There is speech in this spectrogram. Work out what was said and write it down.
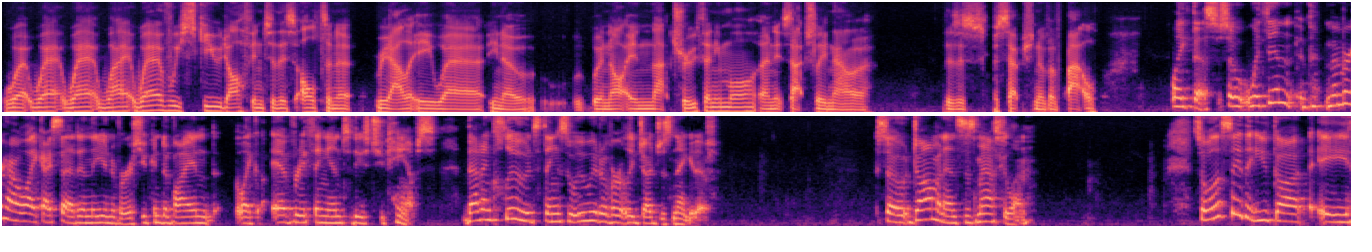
where, where, where, where, where have we skewed off into this alternate reality where you know we're not in that truth anymore, and it's actually now a there's this perception of a battle? like this. So within remember how like I said in the universe you can divide like everything into these two camps. That includes things that we would overtly judge as negative. So dominance is masculine. So let's say that you've got a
